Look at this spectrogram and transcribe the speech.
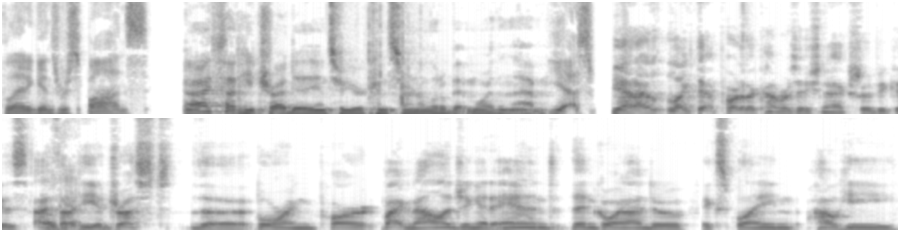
Flanagan's response. I thought he tried to answer your concern a little bit more than that. Yes. Yeah, I like that part of the conversation actually because I Okay. thought he addressed the boring part by acknowledging it and then going on to explain how he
